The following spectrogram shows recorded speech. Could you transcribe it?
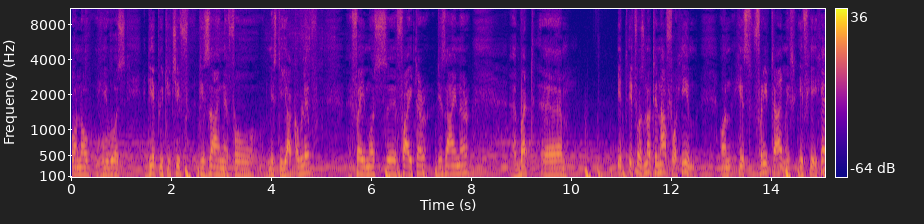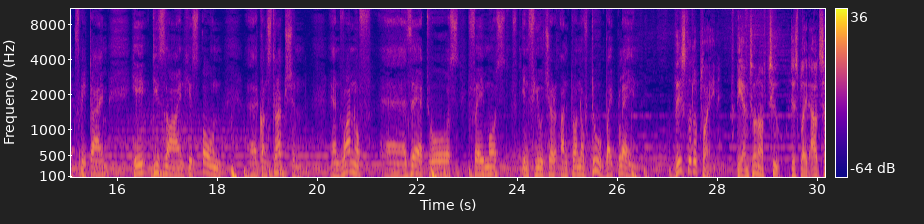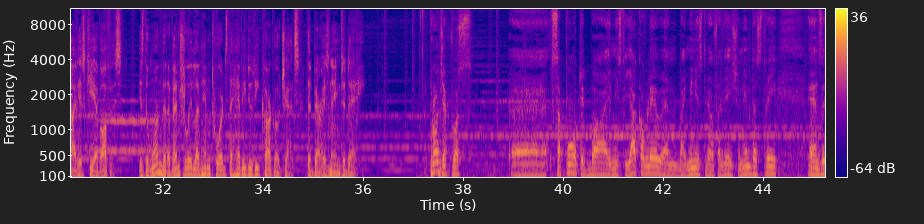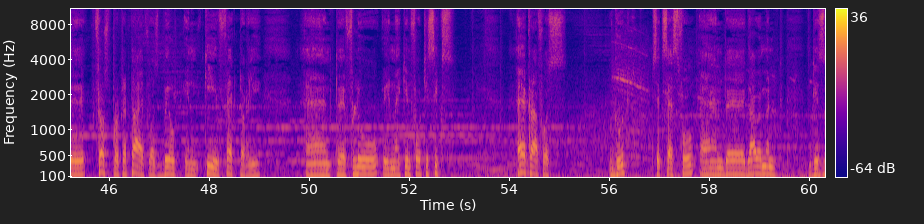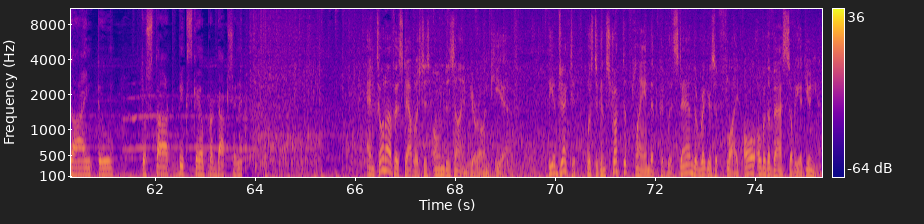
Antonov, he was deputy chief designer for Mr. Yakovlev, a famous uh, fighter designer. Uh, but um, it, it was not enough for him. On his free time, if, he had free time, he designed his own uh, construction. And one of uh, that was famous in future Antonov 2 biplane. This little plane, the Antonov 2, displayed outside his Kiev office, is the one that eventually led him towards the heavy-duty cargo jets that bear his name today. Project was uh, supported by Mr. Yakovlev and by Ministry of Aviation Industry, and the first prototype was built in Kiev factory and uh, flew in 1946. Aircraft was good, successful, and uh, government designed to, to start big-scale production. Antonov established his own design bureau in Kiev. The objective was to construct a plane that could withstand the rigors of flight all over the vast Soviet Union,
